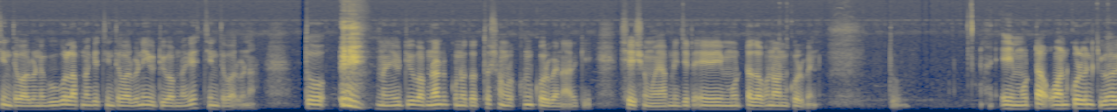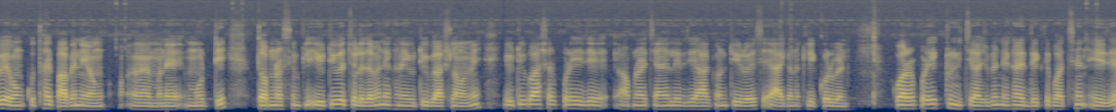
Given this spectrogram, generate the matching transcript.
চিনতে পারবে না। গুগল আপনাকে চিনতে পারবে না ইউটিউব আপনাকে চিনতে পারবে না। তো মানে ইউটিউব আপনার কোনো তথ্য সংরক্ষণ করবে না আর কি। সেই সময় আপনি যেটা, এই মোডটা যখন অন করবেন। তো এই মোডটা অন করবেন কীভাবে এবং কোথায় পাবেন এই মানে মোডটি, তো আপনারা সিম্পলি ইউটিউবে চলে যাবেন, এখানে ইউটিউবে আসলাম আমি। ইউটিউবে আসার পরে এই যে আপনার চ্যানেলের যে আইকনটি রয়েছে, এই আইকনে ক্লিক করবেন। করার পরে একটু নিচে আসবেন, এখানে দেখতে পাচ্ছেন এই যে,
